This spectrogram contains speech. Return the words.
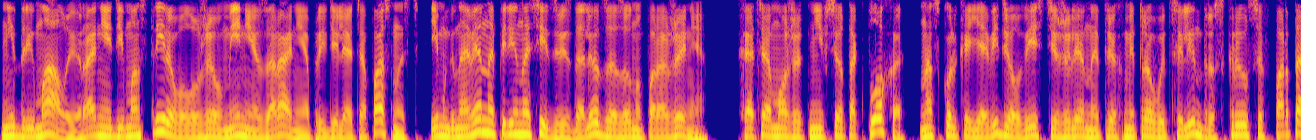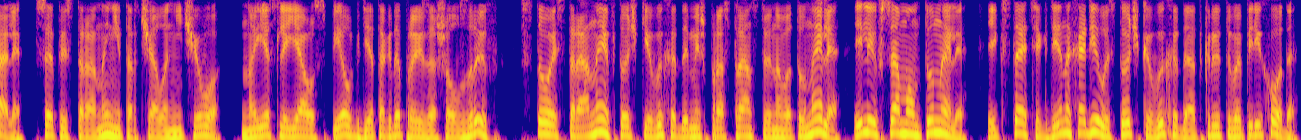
не дремал и ранее демонстрировал уже умение заранее определять опасность и мгновенно переносить звездолет за зону поражения. Хотя, может, не все так плохо? Насколько я видел, весь тяжеленный трехметровый цилиндр скрылся в портале. С этой стороны не торчало ничего. Но если я успел, где тогда произошел взрыв? С той стороны, в точке выхода межпространственного туннеля или в самом туннеле? И, кстати, где находилась точка выхода открытого перехода?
